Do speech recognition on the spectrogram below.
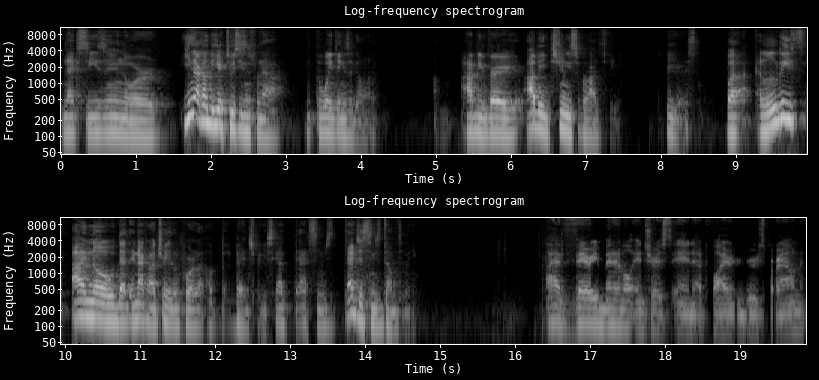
next season, or he's not going to be here two seasons from now. The way things are going, um, I'd be very, I'd be extremely surprised if he is. But at least I know that they're not going to trade him for a, a bench piece. That that seems that just seems dumb to me. I have very minimal interest in acquiring Bruce Brown,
